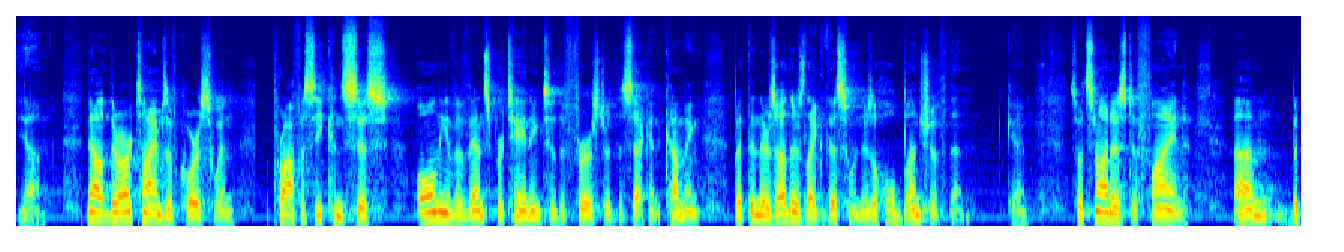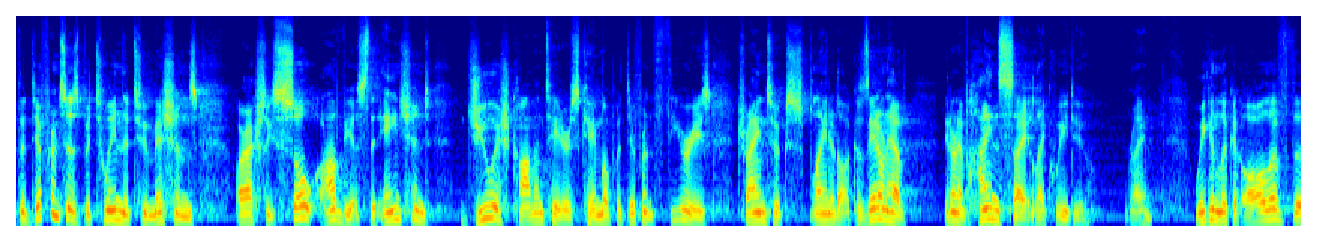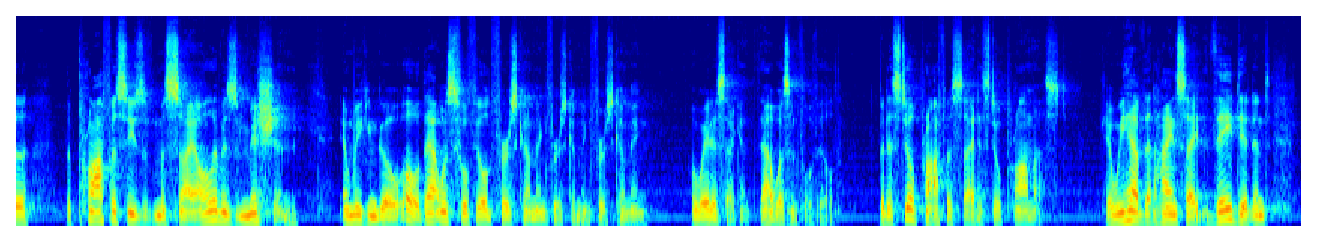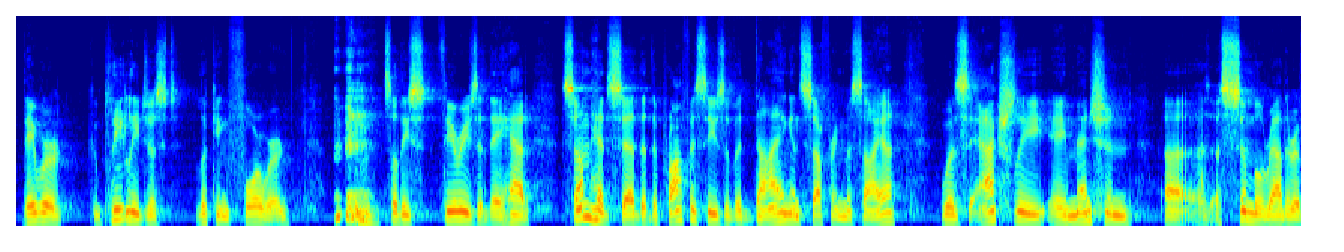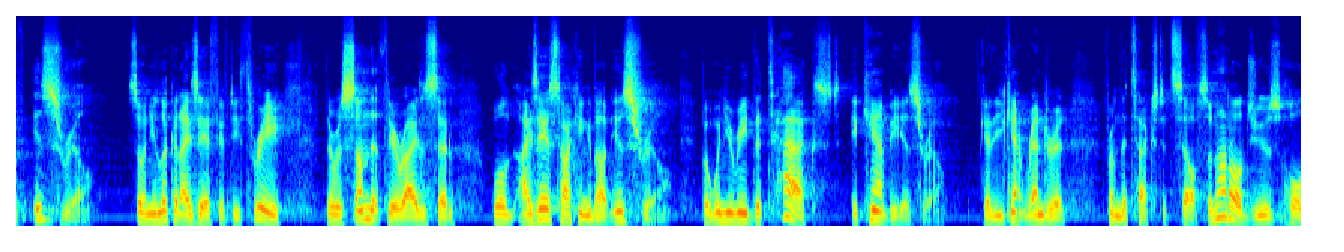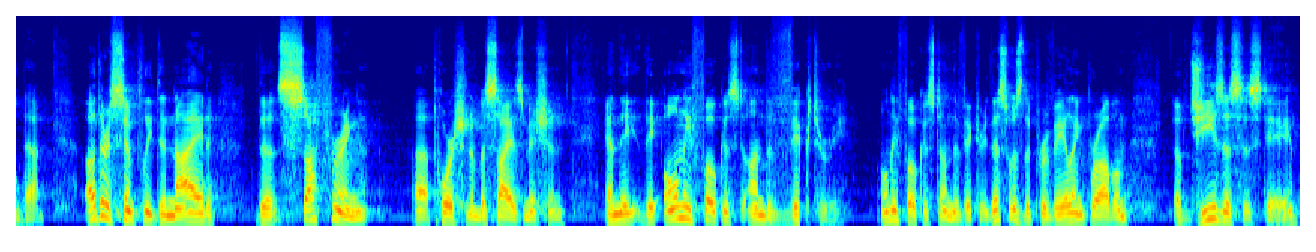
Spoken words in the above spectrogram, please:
Yeah. Now, there are times, of course, when prophecy consists only of events pertaining to the first or the second coming, but then there's others like this one. There's a whole bunch of them. Okay? So it's not as defined. Um, but the differences between the two missions are actually so obvious that ancient Jewish commentators came up with different theories trying to explain it all because they don't have they don't have hindsight like we do right? We can look at all of the, the prophecies of Messiah, all of his mission, and we can go, oh, that was fulfilled first coming, first coming, first coming. Wait a second, that wasn't fulfilled. But it's still prophesied, it's still promised. Okay, we have that hindsight. They didn't. They were completely just looking forward. so these theories that they had, some had said that the prophecies of a dying and suffering Messiah was actually a mention, uh, a symbol rather of Israel. So when you look at Isaiah 53, there was some that theorized and said, well, Isaiah's talking about Israel. But when you read the text, it can't be Israel. Okay, you can't render it from the text itself. So not all Jews hold that. Others simply denied the suffering uh, portion of Messiah's mission, and they, they only focused on the victory. Only focused on the victory. This was the prevailing problem of Jesus' day,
